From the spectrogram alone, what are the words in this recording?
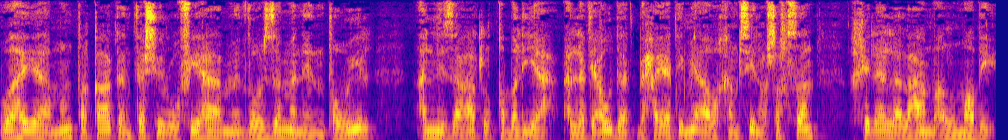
وهي منطقة تنتشر فيها منذ زمن طويل النزاعات القبلية التي أودت بحياة 150 شخصا خلال العام الماضي.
